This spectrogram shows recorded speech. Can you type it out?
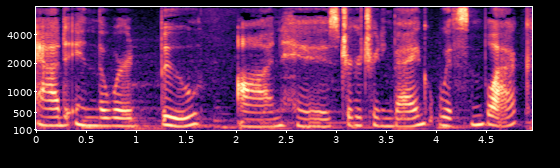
add in the word boo on his trick or treating bag with some black.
